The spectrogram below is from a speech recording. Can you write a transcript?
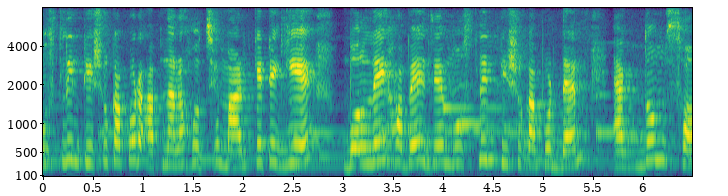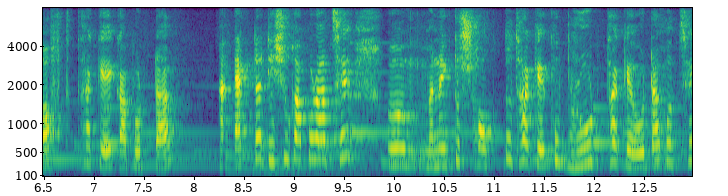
মুসলিম টিস্যু কাপড় আপনারা হচ্ছে মার্কেটে গিয়ে বললেই হবে যে মুসলিম টিস্যু কাপড় দেন। একদম সফট থাকে কাপড়টা। একটা টিস্যু কাপড় আছে মানে একটু শক্ত থাকে, খুব রুট থাকে, ওটা হচ্ছে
